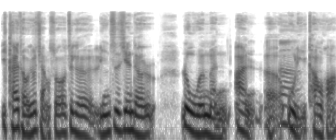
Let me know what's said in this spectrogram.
一开头就讲说，这个林志坚的论文门案，呃，雾里看花，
